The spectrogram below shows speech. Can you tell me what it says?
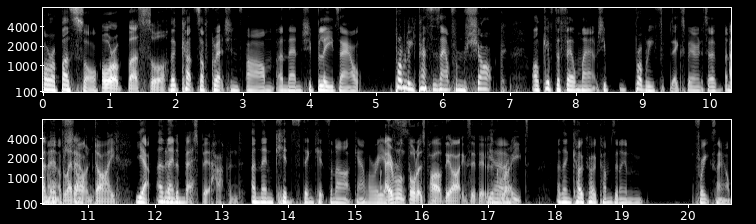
Or a buzzsaw. Or a buzzsaw. that cuts off Gretchen's arm and then she bleeds out. probably passes out from shock. I'll give the film that she probably f- experienced a, an and then bled shock. out and died. yeah, and, And, then, then, the best bit happened. and then kids think it's an art gallery. Everyone thought it was part of the art exhibit. It was Yeah. great. and then Coco comes in and freaks out.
